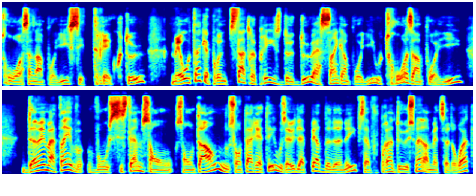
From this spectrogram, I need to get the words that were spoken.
300 employés, c'est très coûteux. Mais autant que pour une petite entreprise de 2 à 5 employés ou 3 employés, demain matin, vos systèmes sont, sont down ou sont arrêtés, vous avez de la perte de données, puis ça vous prend deux semaines à mettre ça droite.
